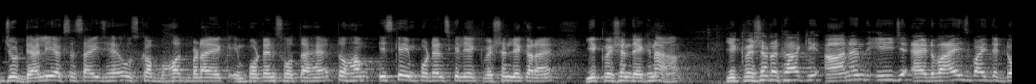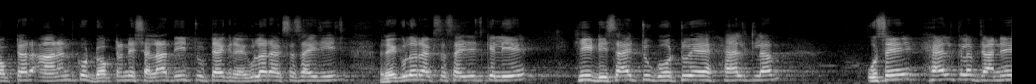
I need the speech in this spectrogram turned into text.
जो डेली एक्सरसाइज है, उसका बहुत बड़ा एक इम्पोर्टेंस होता है। तो हम इसके इम्पोर्टेंस के लिए क्वेश्चन लेकर आएँ। ये क्वेश्चन देखना ये क्वेश्चन रखा कि Anand is advise by the doctor Anand को डॉक्टर ने सलाह दी to take regular exercise is regular exercise के लिए ही decide to go to a health club उसे हेल्थ क्लब जाने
